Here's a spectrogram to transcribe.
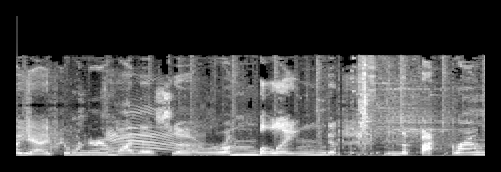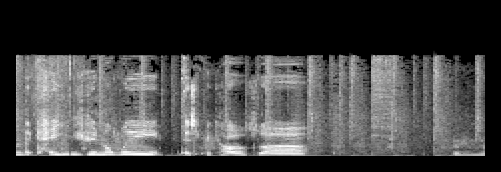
Oh yeah, if you're wondering why there's uh, rumbling in the background occasionally, it's because uh, mm,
